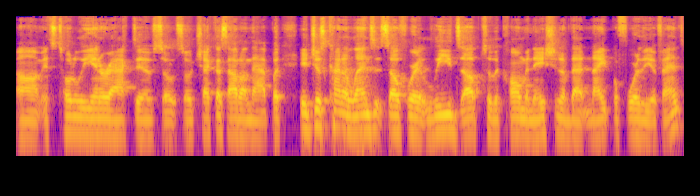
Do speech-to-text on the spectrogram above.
um, it's totally interactive, so so check us out on that. But it just kind of lends itself where it leads up to the culmination of that night before the event,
